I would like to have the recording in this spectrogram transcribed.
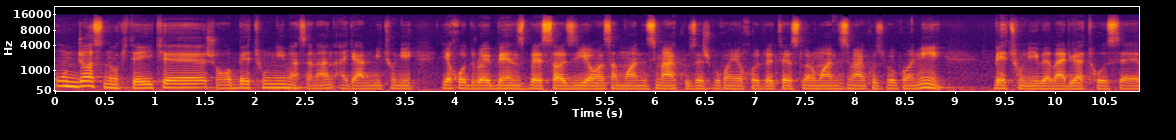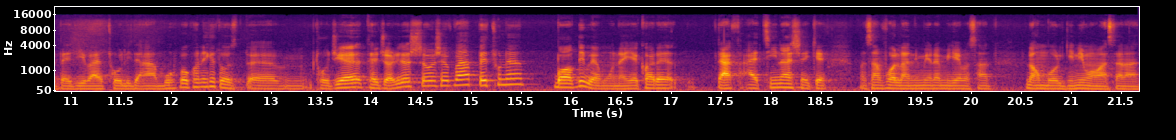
اونجاست نکته ای که شما بتونی مثلا اگر می‌تونی یه خودروی بنز بسازی یا مثلا مهندسی معکوسش بکنی یا خودروی تسلا رو مهندسی معکوس بکنی بتونی ببری و توسعه بدی و تولید انبوه بکنه که توجیه تجاری داشته باشه و بتونه باقی بمونه. یه کار دفعتی نشه که مثلا فلانی میره میگه مثلا لامبورگینی ما مثلا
